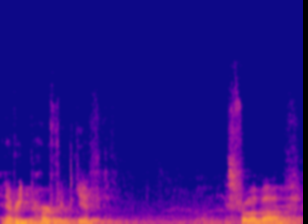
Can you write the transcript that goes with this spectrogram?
and every perfect gift is from above.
